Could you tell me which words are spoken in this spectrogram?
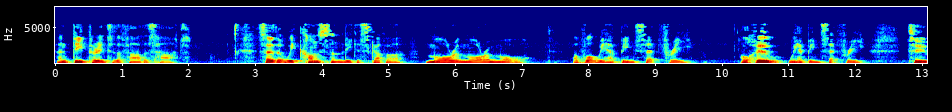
and deeper into the Father's heart, so that we constantly discover more and more and more of what we have been set free, or who we have been set free to,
